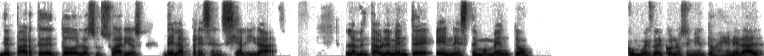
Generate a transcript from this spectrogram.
de parte de todos los usuarios de la presencialidad. Lamentablemente, en este momento, como es del conocimiento general,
